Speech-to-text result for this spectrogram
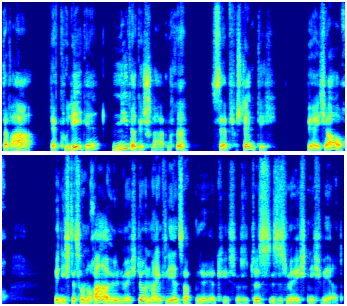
Da war der Kollege niedergeschlagen. Selbstverständlich. Wäre ich auch. Wenn ich das Honorar erhöhen möchte und mein Klient sagt, nö, Herr Kies, also das ist es mir echt nicht wert.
